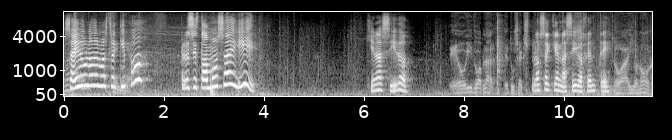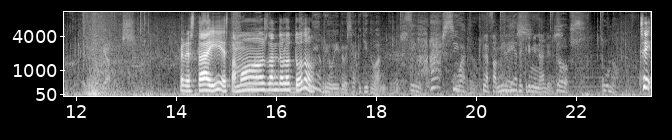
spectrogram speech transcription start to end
¿Se ha ido uno de nuestro equipo? Pero si estamos ahí. ¿Quién ha sido? He oído hablar de tus no sé quién ha sido, gente. No hay honor en lo que haces. Pero está ahí, estamos dándolo todo. oído ese apellido antes. ah, sí. la familia de criminales. Sí,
